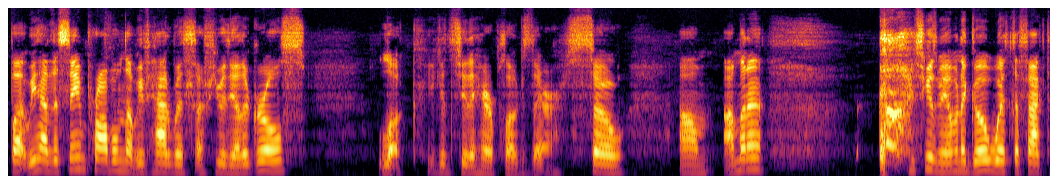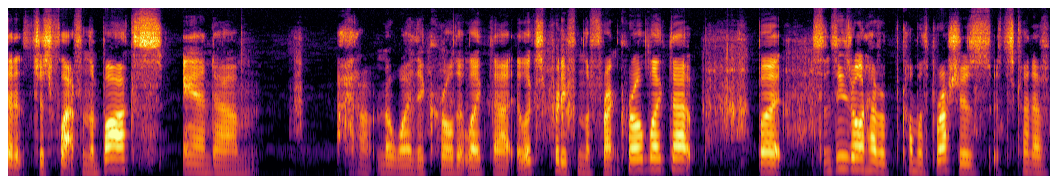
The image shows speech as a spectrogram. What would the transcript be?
but we have the same problem that we've had with a few of the other girls. Look, you can see the hair plugs there. So, um, I'm gonna, excuse me, I'm gonna go with the fact that it's just flat from the box, and, um, I don't know why they curled it like that. It looks pretty from the front curled like that, but since these don't have a, come with brushes, it's kind of,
